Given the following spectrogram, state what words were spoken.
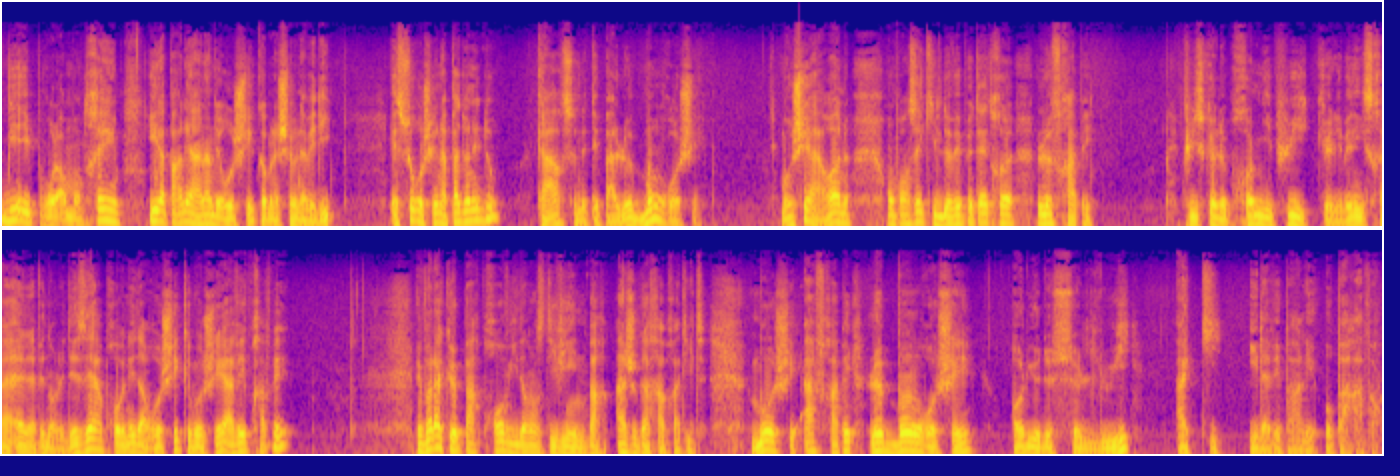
Bien, pour leur montrer, il a parlé à l'un des rochers, comme Hachem l'avait dit, et ce rocher n'a pas donné d'eau, car ce n'était pas le bon rocher. Moshe et Aaron ont pensé qu'ils devaient peut-être le frapper, puisque le premier puits que les bénis Israël avaient dans le désert provenait d'un rocher que Moshe avait frappé. Mais voilà que par providence divine, par Ashgacha Pratit, Moshe a frappé le bon rocher au lieu de celui à qui il avait parlé auparavant.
